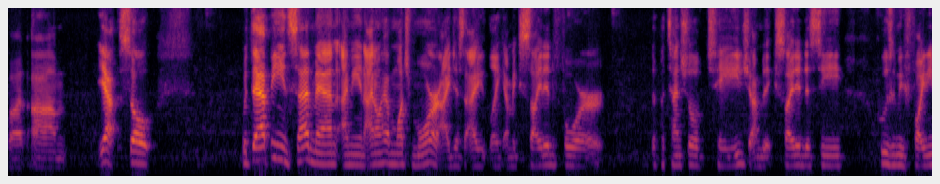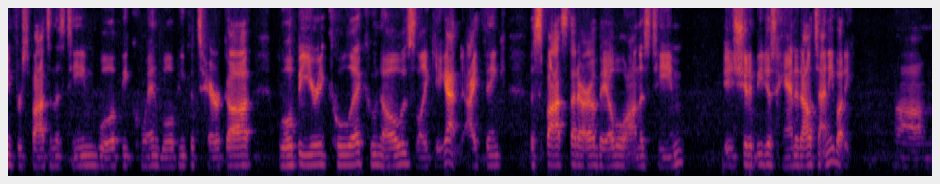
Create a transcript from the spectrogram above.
But um, yeah, so with that being said, man, I mean, I don't have much more. I just I like I'm excited for the potential of change. I'm excited to see who's gonna be fighting for spots on this team. Will it be Quinn? Will it be Peterka? Will it be Jiri Kulich? Who knows? Like again, I think the spots that are available on this team, it should it be just handed out to anybody. Um,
